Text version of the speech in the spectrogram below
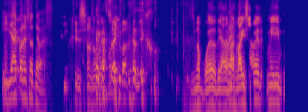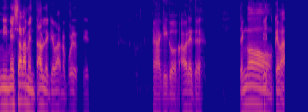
Y ya con eso te vas. Eso no a Alejo. No puedo, tío. Además, vais a ver mi, mi, mesa lamentable que va, no puedo, tío. Venga, Kiko, ábrete. Tengo. que va?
